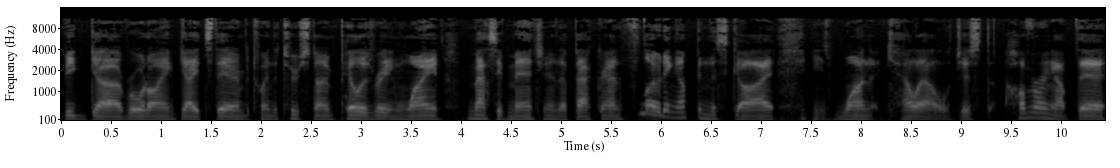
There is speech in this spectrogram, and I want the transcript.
big uh, wrought iron gates there in between the two stone pillars reading Wayne, massive mansion in the background. Floating up in the sky is one Kal-El, just hovering up there,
